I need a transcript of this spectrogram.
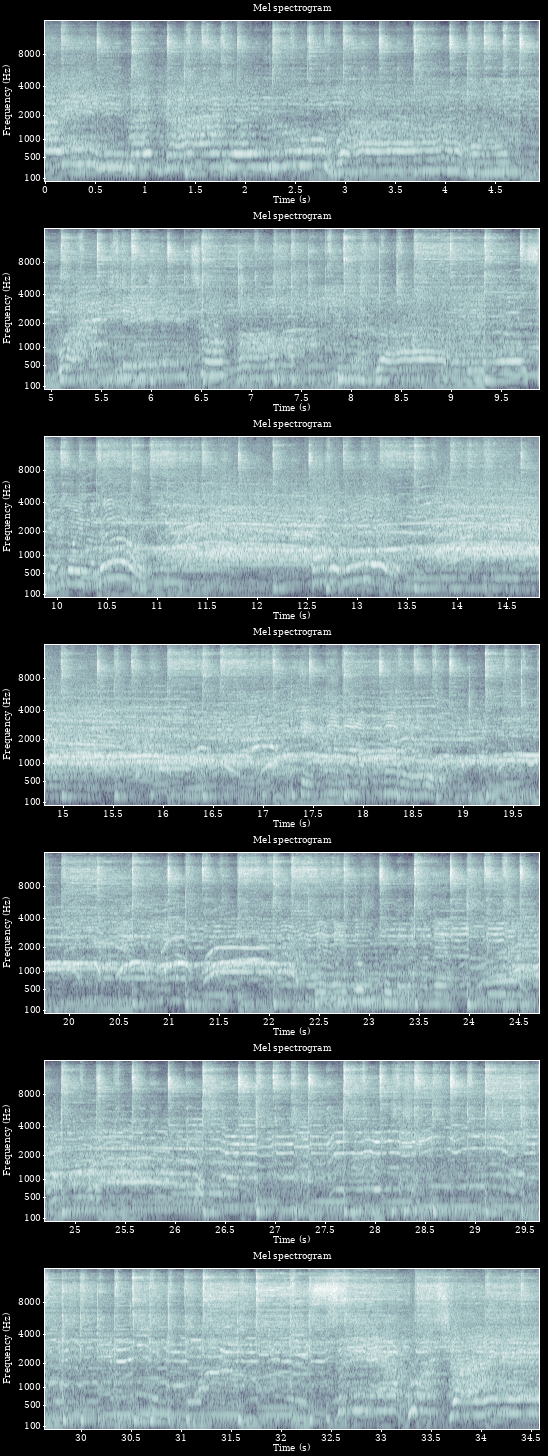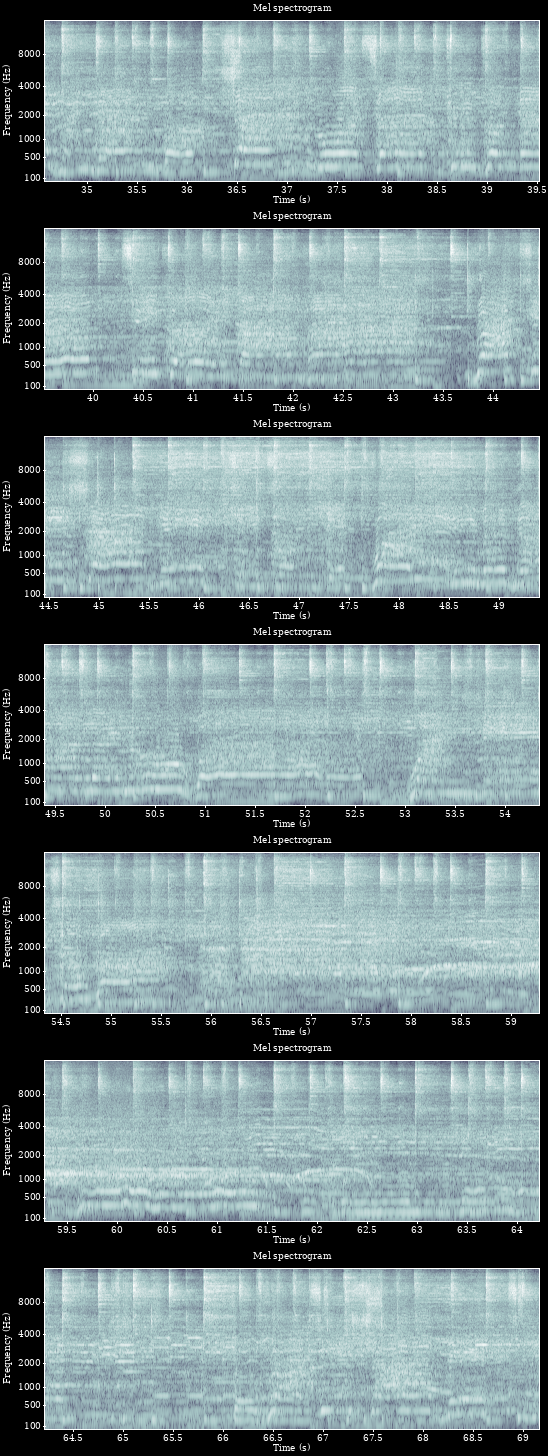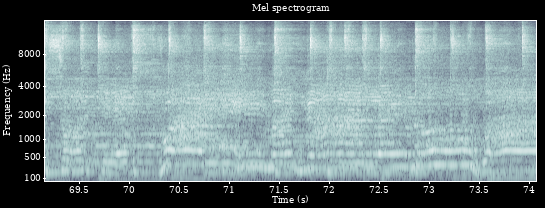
มานานเลยรู้ว่า วันนี้เจ้าของคือใครเสียงให้ตัวเองหน่อยเร็วตามแบบนี้เก่งมากน่ารักมากเลยครับผมเพลงนี้เพื่อพวกคุณเลยนะครับเนี่ย บอกฉันว่าเธอคือคนนั้นที่เคยตา ซ่อนเก็บไว้มานานเลยรู้ว่า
